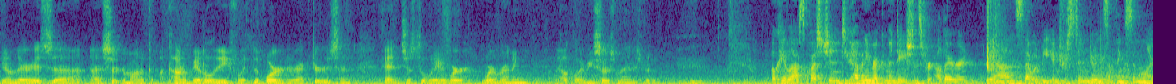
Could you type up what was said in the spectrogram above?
you know, there is a, a certain amount of accountability with the board of directors and and just the way we're we're running Alkali Resource Management. Okay, last question. Do you have any recommendations for other bands that would be interested in doing something similar?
